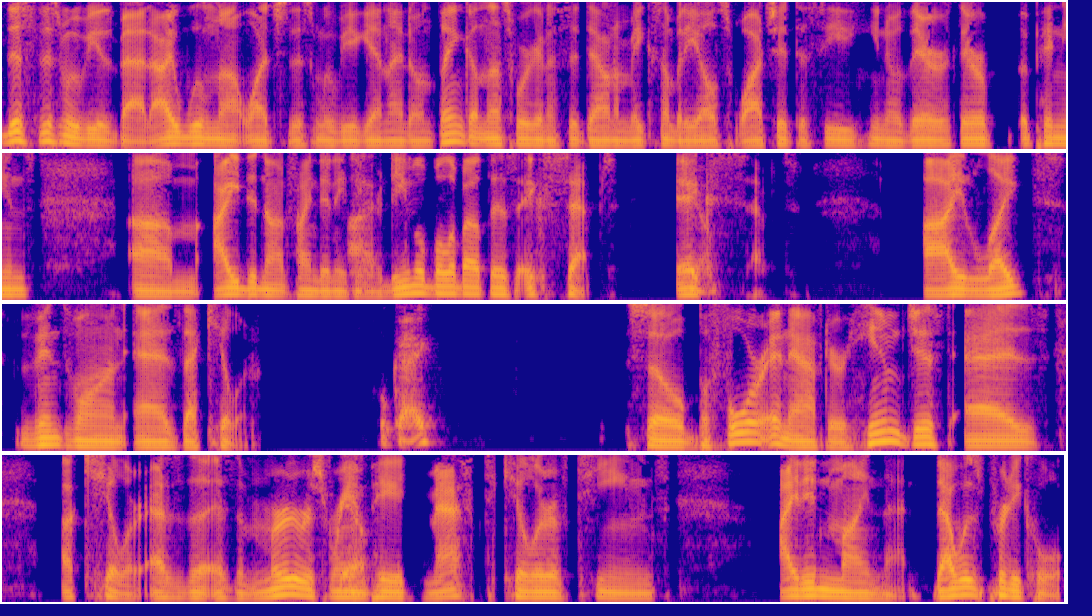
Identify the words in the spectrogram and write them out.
This this movie is bad. I will not watch this movie again, I don't think, unless we're gonna sit down and make somebody else watch it to see, you know, their their opinions. Um I did not find anything I- redeemable about this except except I liked Vince Vaughn as that killer. Okay. so before and after him just as a killer as the as the murderous rampage masked killer of teens i didn't mind that that was pretty cool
